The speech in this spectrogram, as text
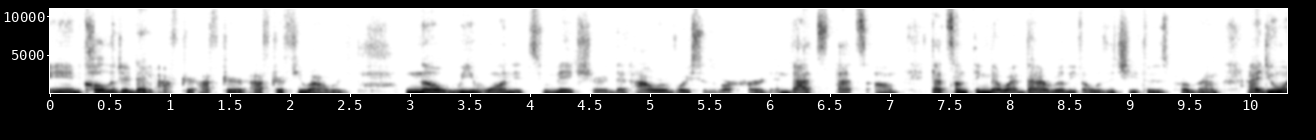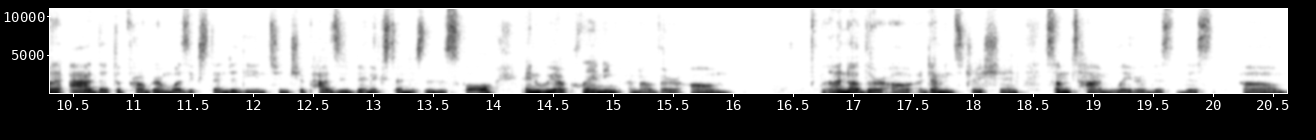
and call it a day after after after a few hours. No, we wanted to make sure that our voices were heard, and that's that's um that's something that that I really felt was achieved through this program. I do want to add that the program was extended. The internship has been extended to this fall, and we are planning another um another uh, demonstration sometime later this this um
